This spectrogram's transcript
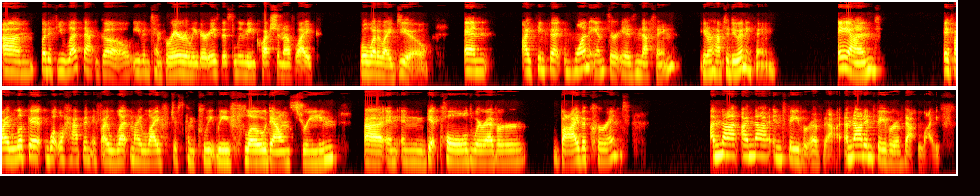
Um, but if you let that go even temporarily there is this looming question of like well what do i do? And i think that one answer is nothing. You don't have to do anything. And if I look at what will happen if I let my life just completely flow downstream uh, and and get pulled wherever by the current, I'm not I'm not in favor of that. I'm not in favor of that life.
